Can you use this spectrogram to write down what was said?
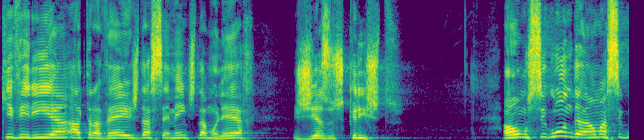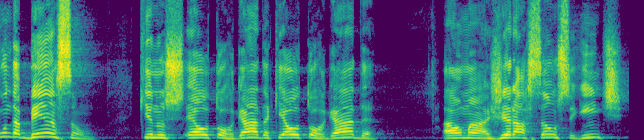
que viria através da semente da mulher, Jesus Cristo. Há uma segunda, uma segunda bênção que nos é otorgada, que é otorgada a uma geração seguinte,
